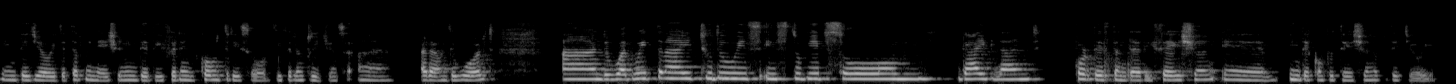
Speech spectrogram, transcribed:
in the geoid determination in the different countries or different regions uh, around the world. And what we try to do is, is to give some guidelines for the standardization um, in the computation of the geoid.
